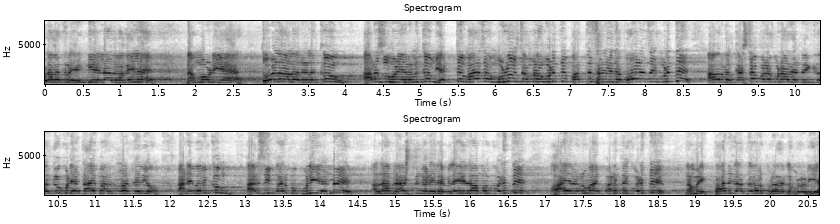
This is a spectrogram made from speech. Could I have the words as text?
உலகத்துல எங்கேயும் இல்லாத வகையில நம்முடைய தொழிலாளர்களுக்கும் அரசு ஊழியர்களுக்கும் எட்டு மாசம் முழு சம்பளம் கொடுத்து பத்து சதவீத போனஸை கொடுத்து அவர்கள் கஷ்டம் இருக்கக்கூடிய தாய்மார்கள்லாம் தெரியும். அனைவருக்கும் அரிசி பருப்பு புளி என்று எல்லாம் ரேஷன் கடையில் விலை இல்லாமல் கொடுத்து ஆயிரம் ரூபாய் பணத்தை கொடுத்து நம்மை பாதுகாத்தவர் நம்மளுடைய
